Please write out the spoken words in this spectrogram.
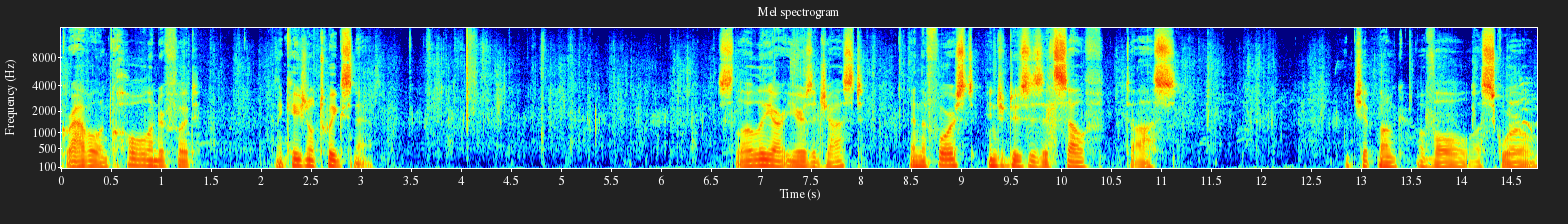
gravel and coal underfoot, an occasional twig snap. Slowly, our ears adjust, and the forest introduces itself to us. A chipmunk, a vole, a squirrel,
